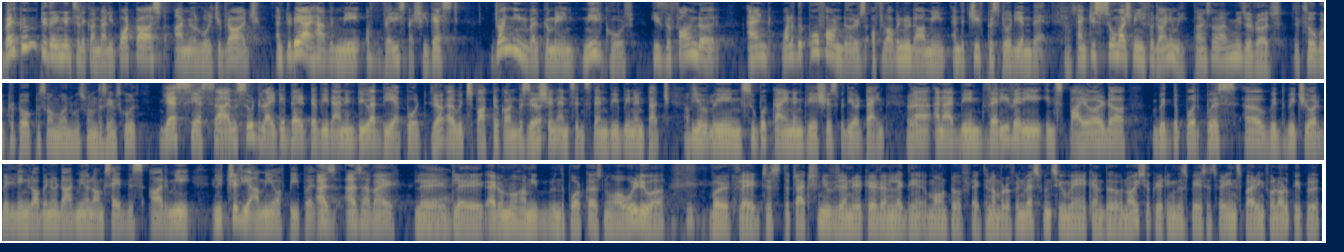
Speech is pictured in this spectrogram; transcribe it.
Welcome to the Indian Silicon Valley podcast. I'm your host Jivraj, and today I have with me a very special guest. Join me in welcoming Neel Ghosh. He's the founder and one of the co-founders of Robinhood Army and the chief custodian there. Thank you so much, Neel, for joining me. Thanks for having me, Jivraj. It's so good to talk to someone who's from the same school. Yes, yes. I was so delighted that uh, we ran into you at the airport, Yeah. uh, which sparked a conversation. And since then, we've been in touch. You've been super kind and gracious with your time. Right. Uh, and I've been very, very inspired uh, with the purpose uh, with which you are building Robinhood Army alongside this army, literally army of people. As as have I. Like like I don't know how many people in the podcast know how old you are, but like just the traction you've generated and like the amount of like the number of investments you make and the noise you're creating in the space, it's very inspiring for a lot of people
